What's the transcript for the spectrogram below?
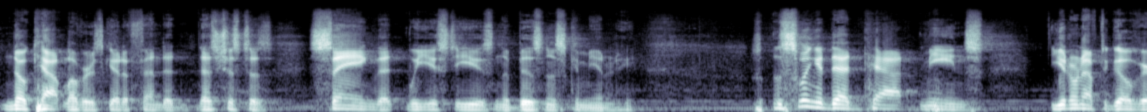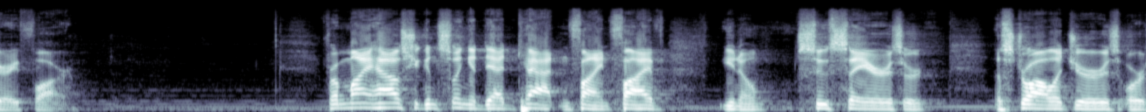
No cat lovers get offended. That's just a saying that we used to use in the business community. The swing a dead cat means you don't have to go very far. From my house, you can swing a dead cat and find five, you know, soothsayers or astrologers or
